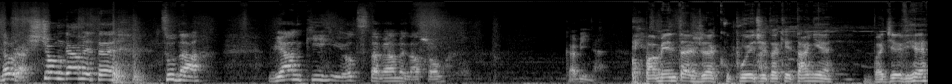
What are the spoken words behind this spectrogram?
Dobra, ściągamy te cuda wianki i odstawiamy naszą kabinę. Pamiętaj, że jak kupujecie takie tanie badziewie,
